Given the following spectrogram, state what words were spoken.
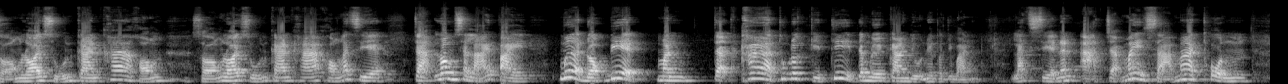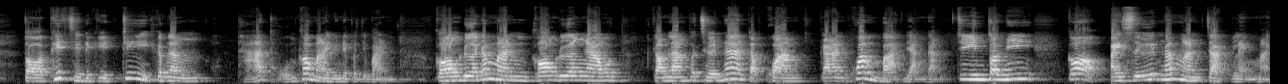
200 ศูนย์การค้าของ 200 ศูนย์การค้าของรัสเซียจะล่มสลายไป เมื่อดอกเบี้ยมันจะฆ่าธุรกิจที่ดำเนินการอยู่ในปัจจุบัน รัสเซียนั้นอาจจะไม่สามารถทนต่อพิษเศรษฐกิจที่กำลังถาโถมเข้ามาอยู่ในปัจจุบัน กองเรือน้ำมัน กองเรือเงากำลังเผชิญหน้ากับความการคว่ำบาตรอย่างหนัก จีนตอนนี้ก็ไปซื้อน้ำมันจากแหล่งใหม่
